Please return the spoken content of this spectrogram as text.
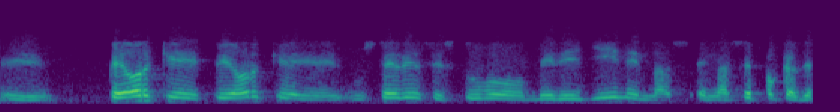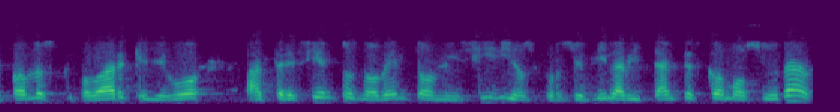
eh, peor que peor que ustedes estuvo Medellín en las en las épocas de Pablo Escobar que llegó a 390 homicidios por 100.000 habitantes como ciudad.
